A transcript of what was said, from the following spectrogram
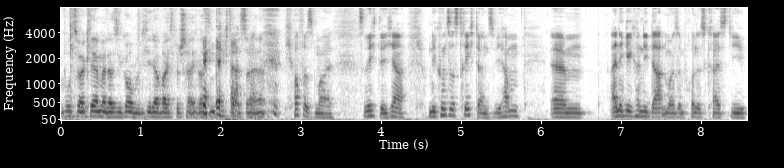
wozu erklären wir das? Ich glaube, jeder weiß Bescheid, was ein Trichter ist. Ja. Ich hoffe es mal. Ist wichtig, ja. Und die Kunst des Trichterns. Wir haben ähm, einige Kandidaten bei uns im Freundeskreis, die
